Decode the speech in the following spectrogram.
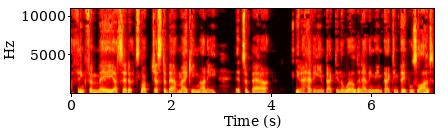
I think for me, I said it's not just about making money. It's about, you know, having impact in the world and having the impact in people's lives.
